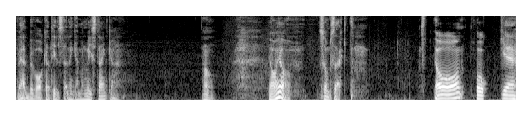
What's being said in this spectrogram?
välbevakad tillställning kan man misstänka. Ja, ja, ja som sagt. Ja, och eh,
